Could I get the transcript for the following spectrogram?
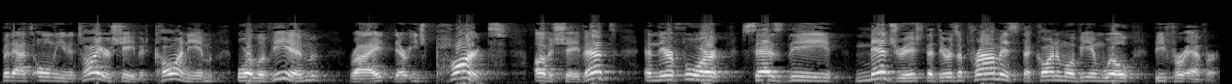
But that's only an entire Shavit. Kohanim or Leviim, right, they're each part of a Shevet, and therefore says the Medrash that there is a promise that Kohanim Leviim will be forever.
